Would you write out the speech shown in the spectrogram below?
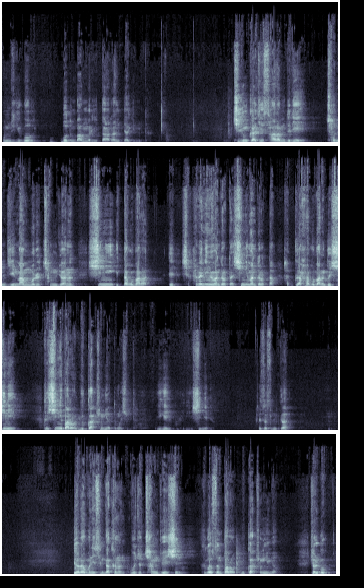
움직이고 모든 만물이 있다라는 이야기입니다. 지금까지 사람들이 천지 만물을 창조하는 신이 있다고 말한 그 하느님이 만들었다, 신이 만들었다 그 하고 말한 그 신이 그 신이 바로 육각형이었던 것입니다. 이게 신이에요. 됐었습니까? 여러분이 생각하는 우주 창조의 신 그것은 바로 육각형이며 결국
